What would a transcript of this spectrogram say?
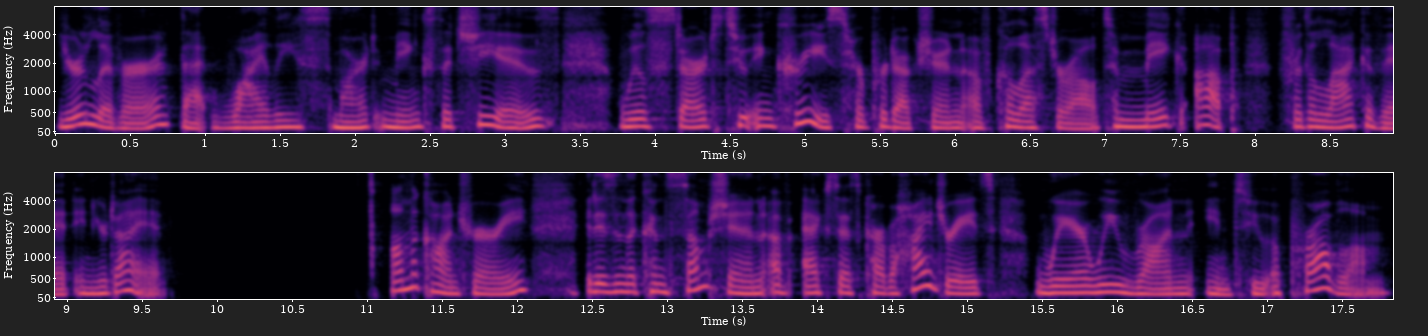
your liver, that wily, smart minx that she is, will start to increase her production of cholesterol to make up for the lack of it in your diet. On the contrary, it is in the consumption of excess carbohydrates where we run into a problem.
